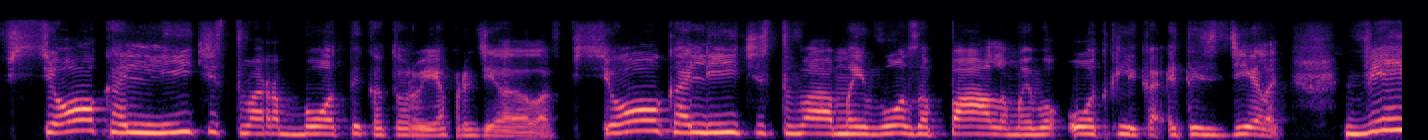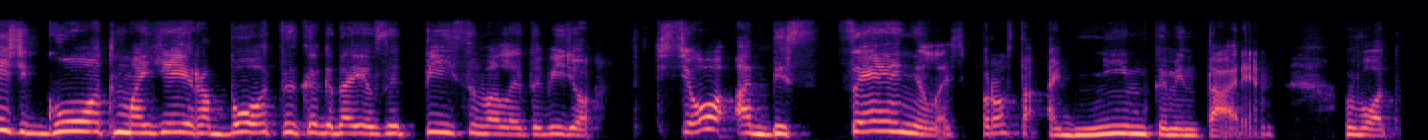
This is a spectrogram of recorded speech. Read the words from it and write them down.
все количество работы, которую я проделала, все количество моего запала, моего отклика это сделать. Весь год моей работы, когда я записывала это видео, все обесценилось просто одним комментарием. Вот.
